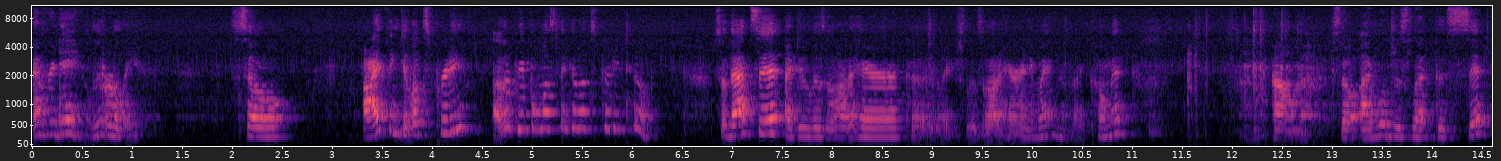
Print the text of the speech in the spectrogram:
every day, literally. So I think it looks pretty. Other people must think it looks pretty too. So that's it. I do lose a lot of hair because I just lose a lot of hair anyway whenever I comb it. Um, so I will just let this sit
